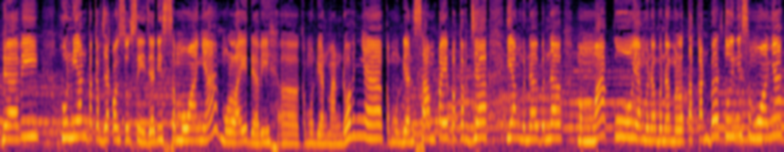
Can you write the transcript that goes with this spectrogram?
dari hunian pekerja konstruksi. Jadi semuanya mulai dari uh, kemudian mandornya, kemudian sampai pekerja yang benar-benar memaku, yang benar-benar meletakkan batu, ini semuanya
